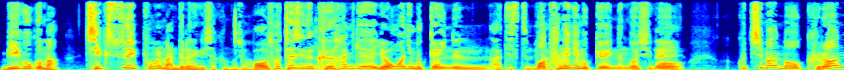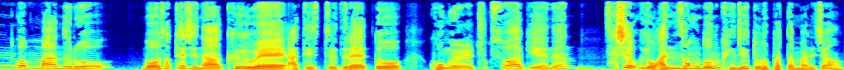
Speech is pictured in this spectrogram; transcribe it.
미국 음악, 직수입품을 만들어내기 시작한 거죠. 어, 서태지는 그 한계에 영원히 묶여 있는 아티스트입니다. 뭐 당연히 묶여 있는 것이고 네. 그렇지만 뭐 그런 것만으로 뭐 서태지나 그 외 아티스트들의 또 공을 축소하기에는 사실 이 완성도는 굉장히 또 높았단 말이죠.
